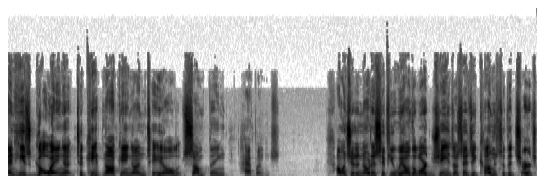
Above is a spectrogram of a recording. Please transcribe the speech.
and he's going to keep knocking until something happens. I want you to notice, if you will, the Lord Jesus, as He comes to the church,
